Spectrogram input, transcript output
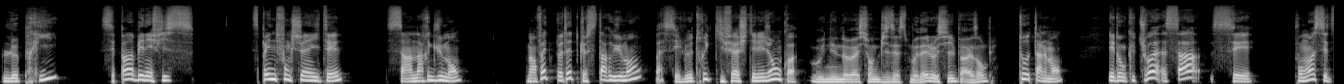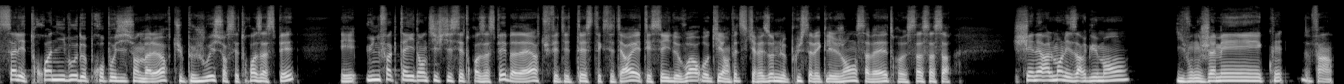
Le prix, c'est pas un bénéfice, c'est pas une fonctionnalité, c'est un argument. Mais en fait, peut-être que cet argument, bah, c'est le truc qui fait acheter les gens, quoi ou une innovation de business model aussi, par exemple. totalement. Et donc, tu vois, ça, c'est, pour moi, c'est ça les trois niveaux de proposition de valeur. Tu peux jouer sur ces trois aspects. Et une fois que tu as identifié ces trois aspects, bah, derrière, tu fais tes tests, etc. Et tu essayes de voir, OK, en fait, ce qui résonne le plus avec les gens, ça va être ça, ça, ça. Généralement, les arguments, ils vont jamais, con- enfin,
